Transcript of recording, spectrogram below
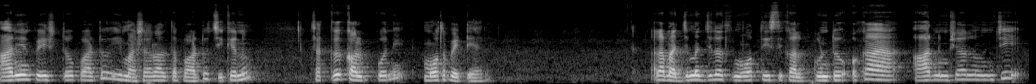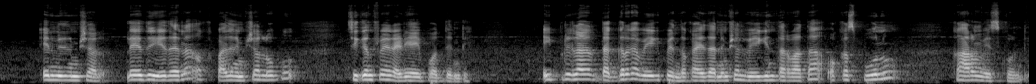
ఆనియన్ పేస్ట్తో పాటు ఈ మసాలాలతో పాటు చికెన్ చక్కగా కలుపుకొని మూత పెట్టేయాలి. అలా మధ్య మధ్యలో మూత తీసి కలుపుకుంటూ ఒక ఆరు నిమిషాల నుంచి ఎనిమిది నిమిషాలు లేదు ఏదైనా ఒక పది నిమిషాల లోపు చికెన్ ఫ్రై రెడీ అయిపోద్దండి. ఇప్పుడు ఇలా దగ్గరగా వేగిపోయింది ఒక ఐదారు నిమిషాలు వేగిన తర్వాత ఒక స్పూను కారం వేసుకోండి.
